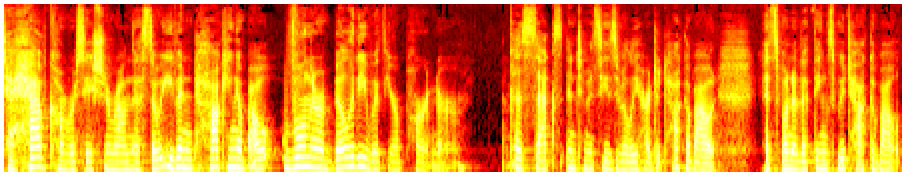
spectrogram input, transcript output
to have conversation around this so even talking about vulnerability with your partner because sex intimacy is really hard to talk about it's one of the things we talk about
